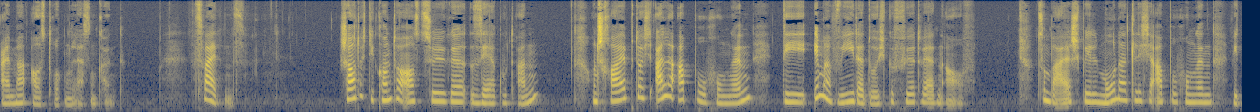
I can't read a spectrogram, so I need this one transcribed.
einmal ausdrucken lassen könnt. Zweitens. Schaut euch die Kontoauszüge sehr gut an und schreibt euch alle Abbuchungen, die immer wieder durchgeführt werden, auf. Zum Beispiel monatliche Abbuchungen wie,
